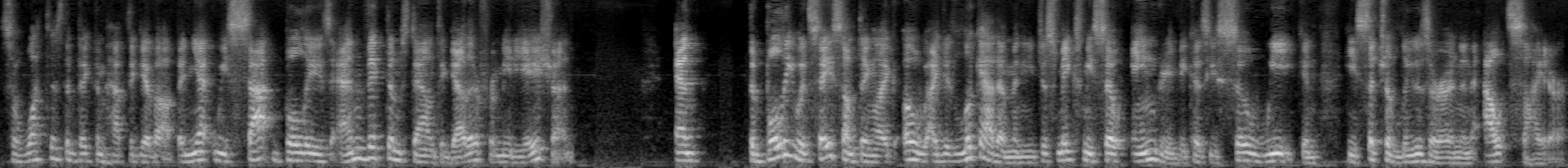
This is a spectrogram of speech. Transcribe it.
So, what does the victim have to give up? And yet, we sat bullies and victims down together for mediation. And the bully would say something like, Oh, I did look at him and he just makes me so angry because he's so weak and he's such a loser and an outsider.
